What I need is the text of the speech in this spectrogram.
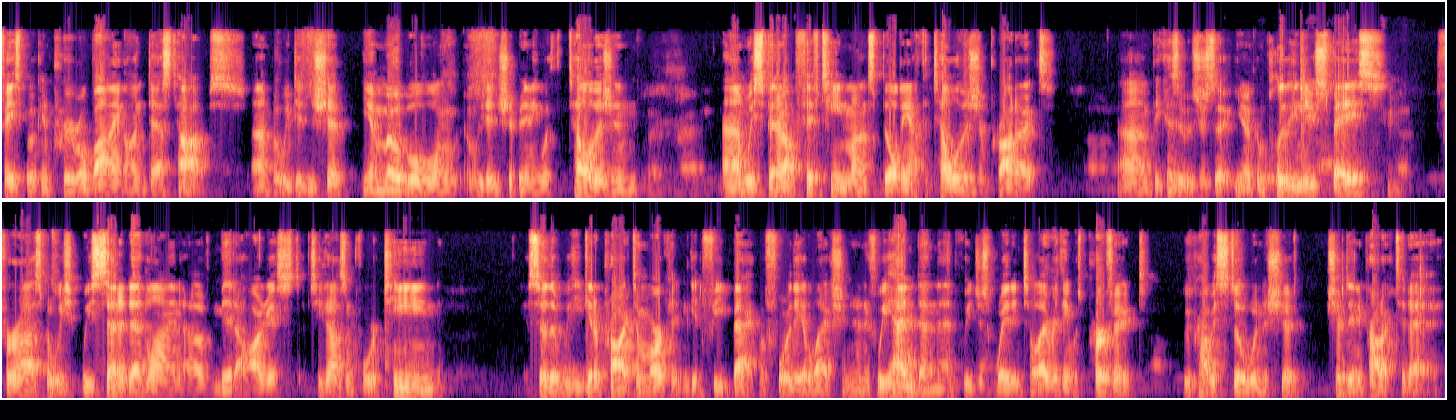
Facebook and pre-roll buying on desktops, um, but we didn't ship, you know, mobile, and, we didn't ship anything with television. Uh, we spent about 15 months building out the television product um, because it was just a you know completely new space for us. But we we set a deadline of mid August of 2014 so that we could get a product to market and get feedback before the election. And if we hadn't done that, if we just waited until everything was perfect, we probably still wouldn't have shipped shipped any product today.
